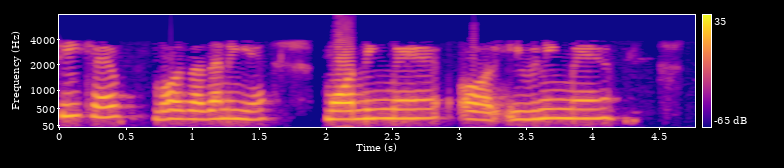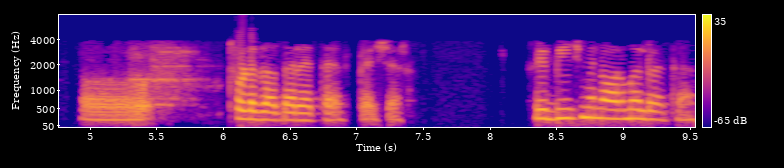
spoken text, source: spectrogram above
ठीक है बहुत ज़्यादा नहीं है। मॉर्निंग में और इवनिंग में थोड़ा ज़्यादा रहता है प्रेशर फिर बीच में नॉर्मल रहता है।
